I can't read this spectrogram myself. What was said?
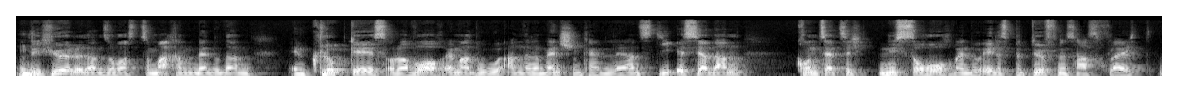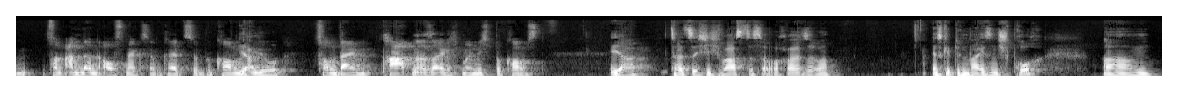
Und mhm. die Hürde dann sowas zu machen, wenn du dann in Club gehst oder wo auch immer du andere Menschen kennenlernst, die ist ja dann grundsätzlich nicht so hoch, wenn du eh das Bedürfnis hast, vielleicht von anderen Aufmerksamkeit zu bekommen, Ja. die du von deinem Partner, sage ich mal, nicht bekommst. Ja, tatsächlich war es das auch. Also es gibt den weisen Spruch, ähm,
